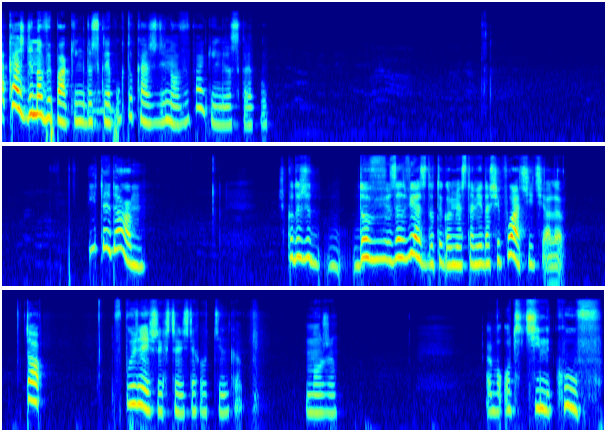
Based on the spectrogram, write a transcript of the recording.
A każdy nowy parking do sklepu to każdy nowy parking do sklepu. I te dam. Szkoda, że do, za wjazd do tego miasta nie da się płacić, ale to w późniejszych częściach odcinka. Może. Albo odcinków.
